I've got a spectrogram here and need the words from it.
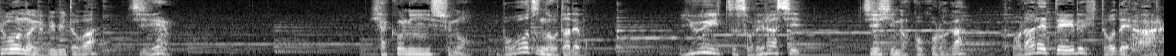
今日の呼び人は慈円百人一首の坊主の歌でも唯一それらしい慈悲の心が取られている人である。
